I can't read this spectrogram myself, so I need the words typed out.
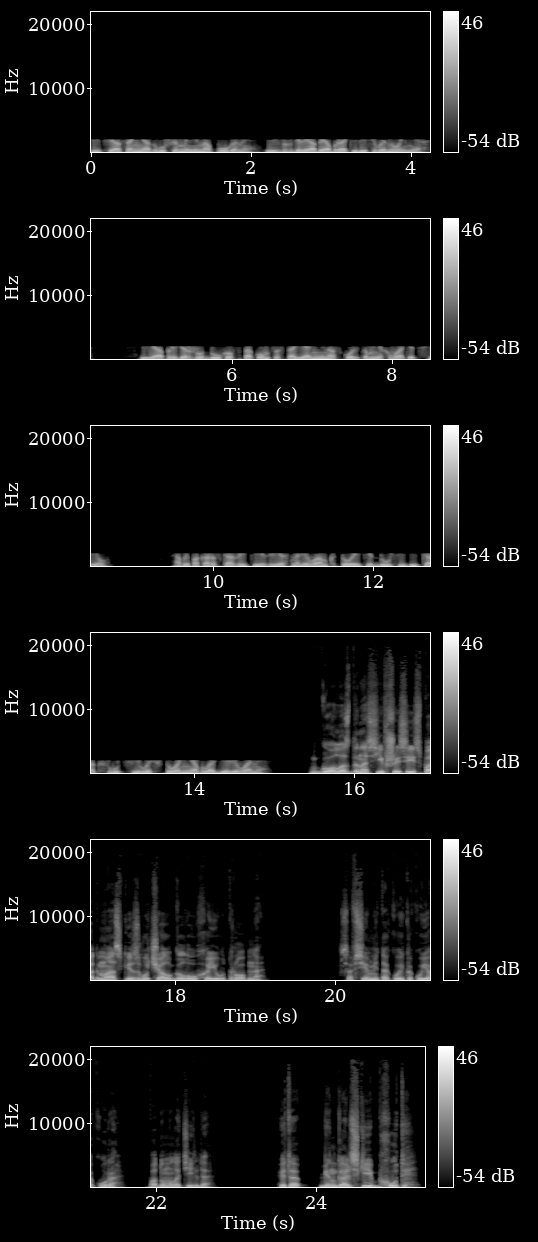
Сейчас они оглушены и напуганы, их взгляды обратились в иной мир. Я придержу духов в таком состоянии, насколько мне хватит сил. А вы пока расскажите, известно ли вам, кто эти духи и как случилось, что они овладели вами». Голос, доносившийся из-под маски, звучал глухо и утробно. «Совсем не такой, как у Якура», — подумала Тильда. «Это бенгальские бхуты», —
